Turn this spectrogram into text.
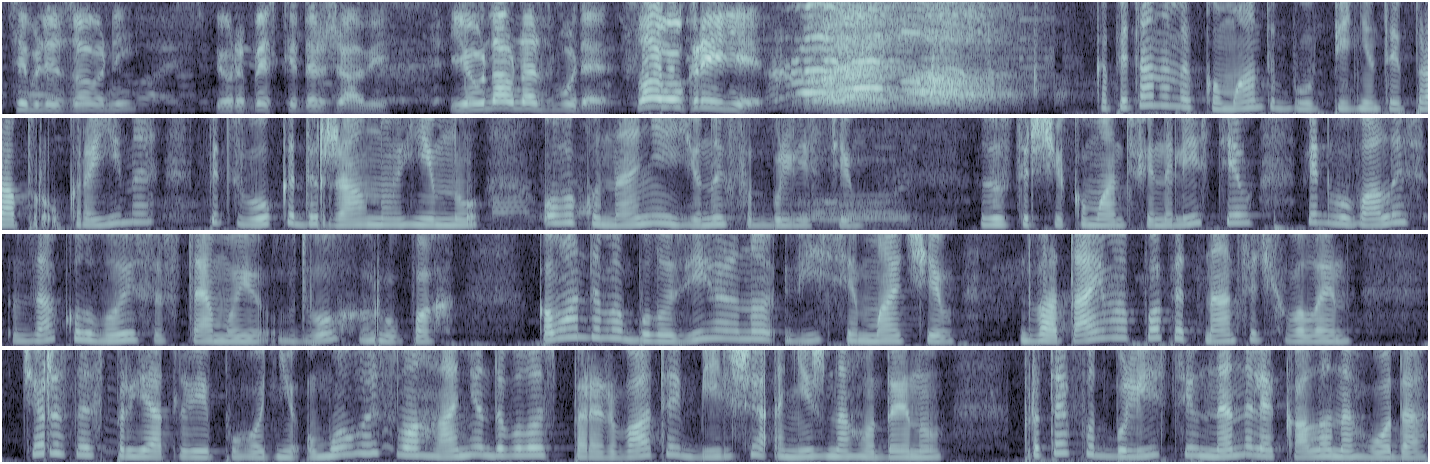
цивілізованій європейській державі. І вона в нас буде. Слава Україні! Капітанами команди був піднятий прапор України під звуки державного гімну у виконанні юних футболістів. Зустрічі команд фіналістів відбувались за коловою системою в двох групах. Командами було зіграно 8 матчів, два тайми по 15 хвилин. Через несприятливі погодні умови змагання довелось перервати більше аніж на годину. Проте футболістів не налякала нагода.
